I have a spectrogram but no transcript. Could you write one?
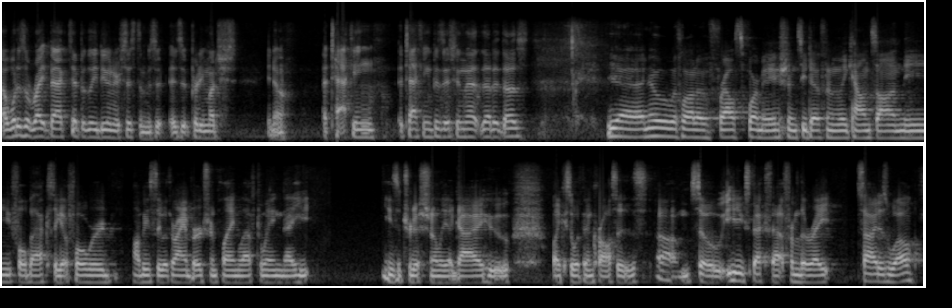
Uh, what does a right back typically do in your system? Is it is it pretty much you know attacking attacking position that that it does? Yeah, I know with a lot of Ralph's formations, he definitely counts on the fullbacks to get forward. Obviously, with Ryan Bertrand playing left wing, that he he's a traditionally a guy who likes to whip in crosses. Um, so he expects that from the right side as well.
